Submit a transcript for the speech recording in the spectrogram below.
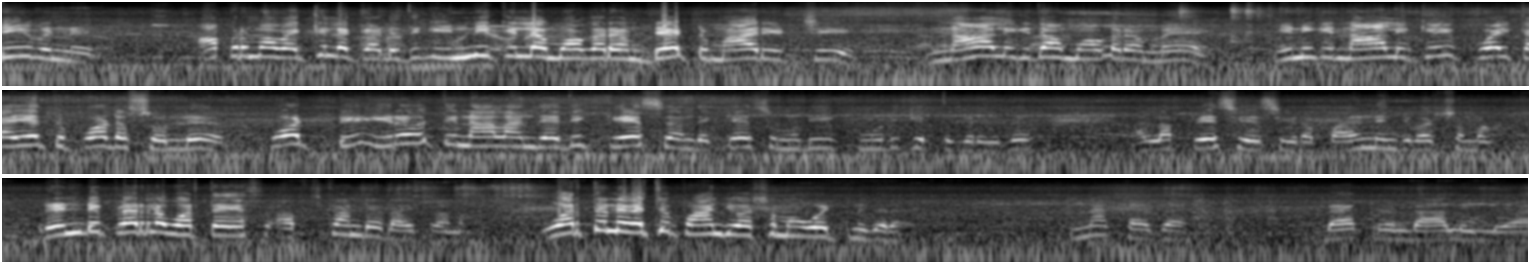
லீவுன்னு. அப்புறமா வக்கீல கேட்டதுக்கு இன்றைக்கி இல்லை முகரம். டேட்டு மாறிடுச்சு. நாளைக்கு தான் முகரமு. இன்னைக்கு நாளைக்கு போய் கையெழுத்து போட சொல்லு. போட்டு இருபத்தி நாலாம் தேதி கேஸ் அந்த கேஸ் முடி முடிக்கிறதுக்கு இருக்குது. எல்லாம் பேசி வச்சுக்கிறேன் பதினஞ்சு வருஷமாக ரெண்டு பேரில் ஒருத்தன் அப்ஸ்காண்டட் ஆகிட்டானா ஒருத்தனை வச்சு பாஞ்சு வருஷமாக ஓட்டினுக்கிறேன். என்ன கதை? பேக்ரவுண்ட் ஆள் இல்லையா?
